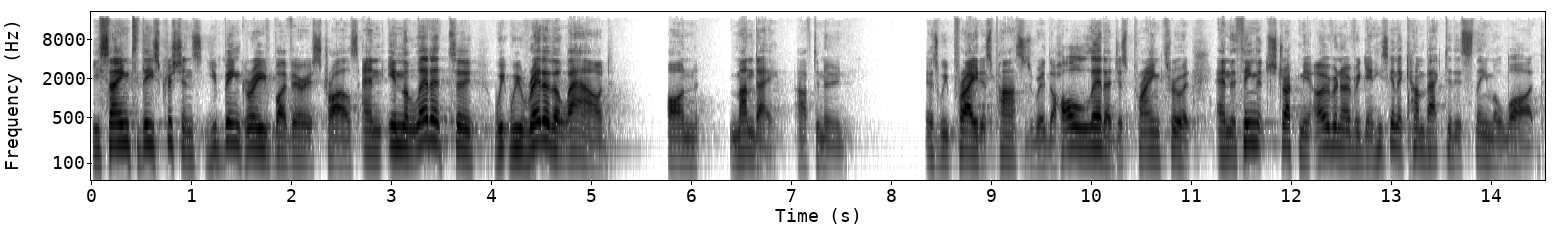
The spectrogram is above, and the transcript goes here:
He's saying to these Christians, You've been grieved by various trials. And in the letter to, we, we read it aloud on Monday afternoon as we prayed as pastors. We read the whole letter, just praying through it. And the thing that struck me over and over again, he's going to come back to this theme a lot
